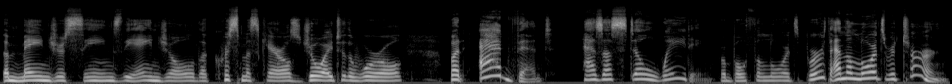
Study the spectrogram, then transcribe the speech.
the manger scenes, the angel, the Christmas carols, joy to the world. But Advent has us still waiting for both the Lord's birth and the Lord's return.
